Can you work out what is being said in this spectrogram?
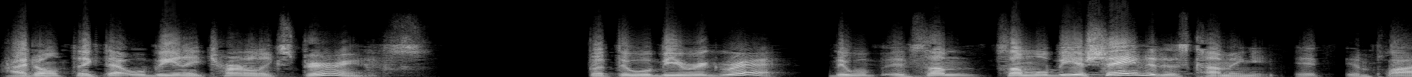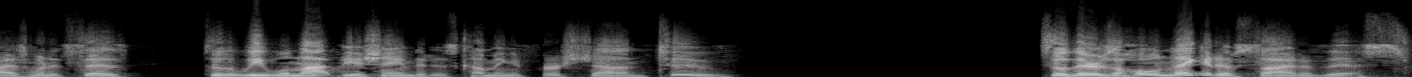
I don't think that will be an eternal experience, but there will be regret. There will, some, some will be ashamed at his coming, it implies when it says, so that we will not be ashamed at his coming in 1 John 2. So there's a whole negative side of this.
